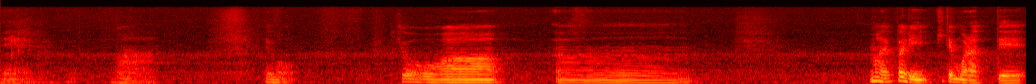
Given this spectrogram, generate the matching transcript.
ですね。まあでも今日はうーん。まあやっぱり来てもらって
